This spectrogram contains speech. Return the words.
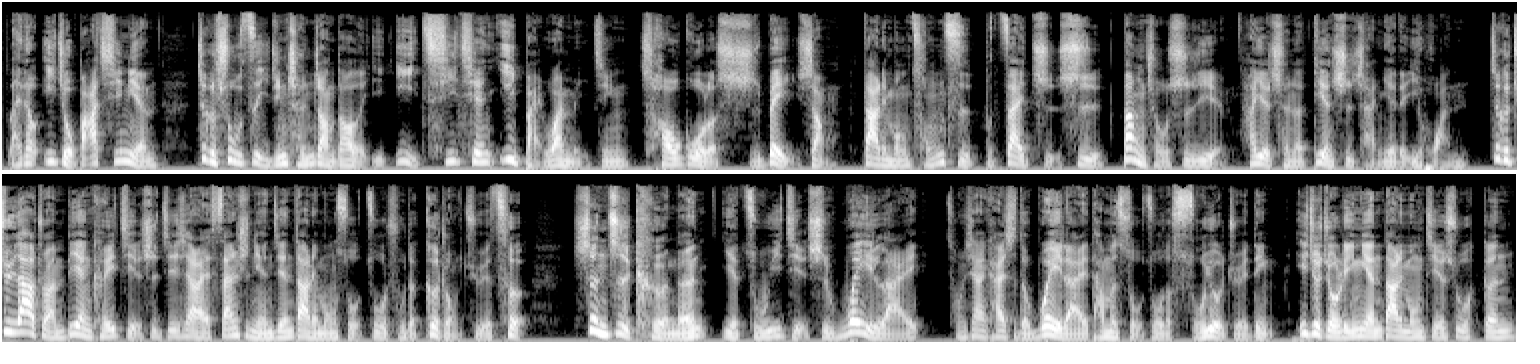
来到一九八七年，这个数字已经成长到了一亿七千一百万美金，超过了十倍以上。大联盟从此不再只是棒球事业，它也成了电视产业的一环。这个巨大转变可以解释接下来三十年间大联盟所做出的各种决策，甚至可能也足以解释未来。从现在开始的未来，他们所做的所有决定。一九九零年，大联盟结束跟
